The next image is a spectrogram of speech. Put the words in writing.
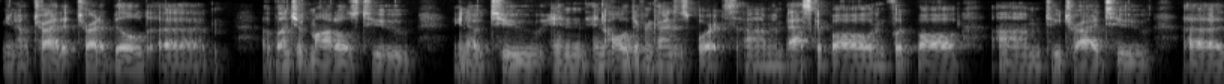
you know try to try to build a, a bunch of models to you know, to in, in all different kinds of sports, um, in basketball and football, um, to try to uh,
